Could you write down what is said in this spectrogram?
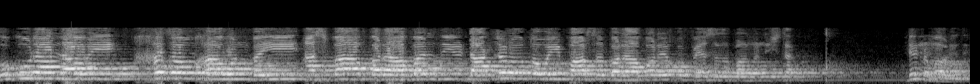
وګوره لاوي خزو خاون به اسباب برابر دي ډاکټر او ته وي پاس برابر خو پیسې برابر نشته ډېر نه موري دي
